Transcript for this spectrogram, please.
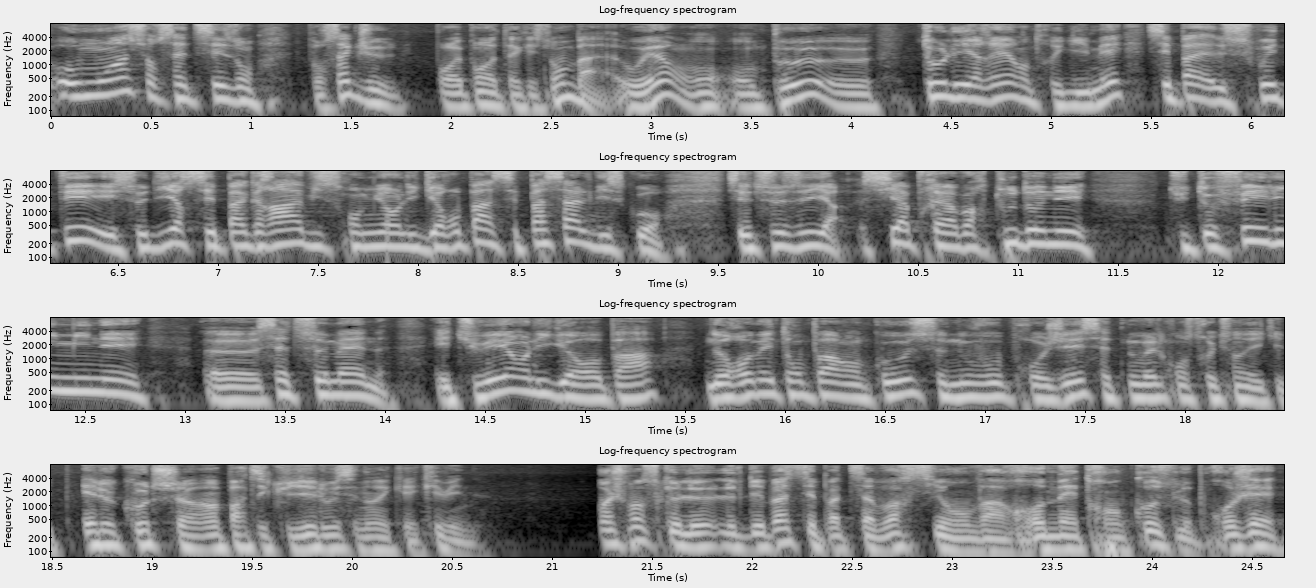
au moins sur cette saison. C'est pour ça que je, pour répondre à ta question, bah ouais, on, on peut euh, tolérer entre guillemets. C'est pas souhaiter et se dire c'est pas grave, ils seront mis en Ligue Europa. C'est pas ça le discours. C'est de se dire si après avoir tout donné, tu te fais éliminer. euh, cette semaine et tu es en Ligue Europa, ne remettons pas en cause ce nouveau projet, cette nouvelle construction d'équipe. Et le coach en particulier, Luis Enrique, Kevin. Moi, je pense que le, le débat, c'est pas de savoir si on va remettre en cause le projet.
